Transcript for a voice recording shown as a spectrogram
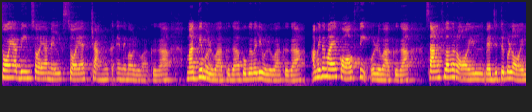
Soybean soya milk soya chunk എന്നിവ ഒഴിവാക്കുക മദ്യം ഒഴിവാക്കുക പുകവലി ഒഴിവാക്കുക അമിതമായ കോഫി ഒഴിവാക്കുക സൺഫ്ലവർ ഓയിൽ വെജിറ്റബിൾ ഓയിൽ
